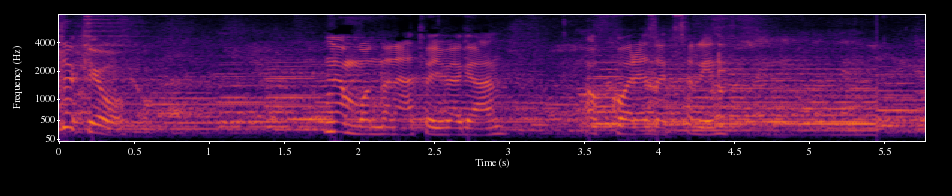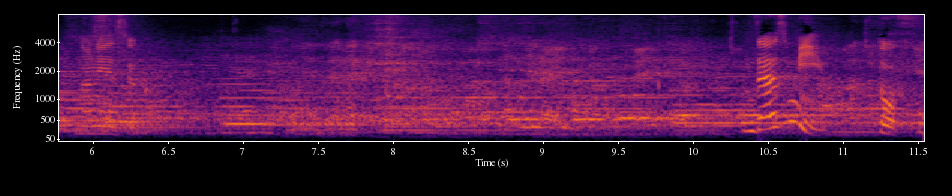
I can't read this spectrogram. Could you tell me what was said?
Tök jó. Nem mondanád, hogy vegán. Akkor ezek szerint. Na nézzük. De ez mi? Tofu.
